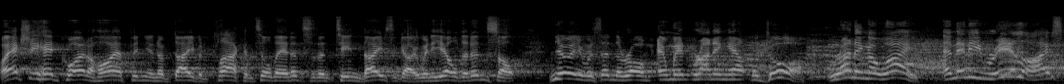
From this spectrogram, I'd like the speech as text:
I actually had quite a high opinion of David Clark until that incident 10 days ago when he yelled an insult, knew he was in the wrong, and went running out the door, running away. And then he realised,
